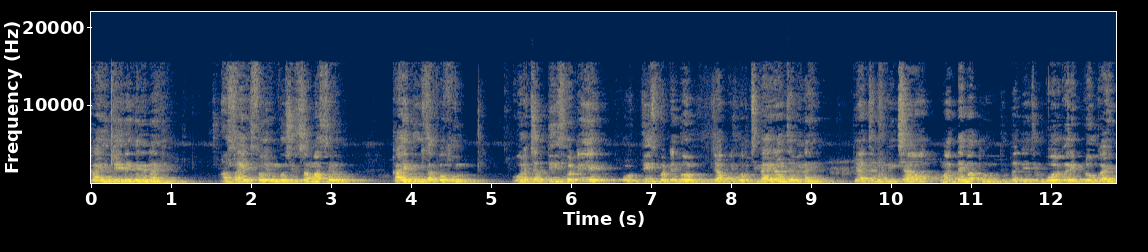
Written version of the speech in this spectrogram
काही देणे घेणे नाही. असा एक स्वयंघोषित समाजसेवक काही दिवसापासून वरच्या तीस बटी एक तीस बटे दोन जी आपली वरची गायरान जमीन आहे त्या जमिनीच्या माध्यमातून तिथले जे गोरगरीब लोक आहेत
